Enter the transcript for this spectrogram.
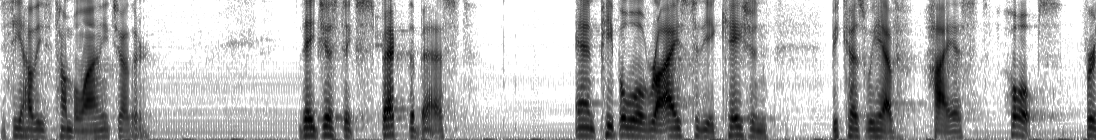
You see how these tumble on each other? They just expect the best and people will rise to the occasion because we have highest hopes. 1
